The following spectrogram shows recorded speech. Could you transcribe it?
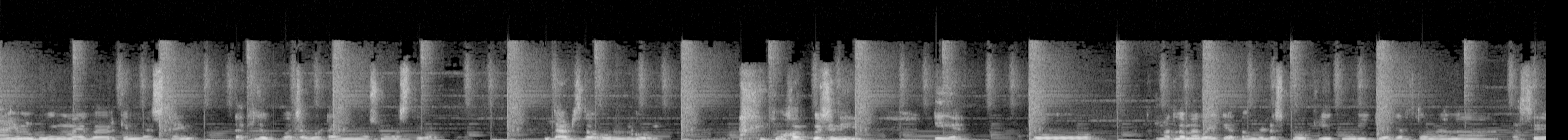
I am doing my work in less time ताकि जो बचा हुआ टाइम है उसमें मस्ती करता दैट्स द होल गोल और कुछ नहीं ठीक है? तो मतलब मैं वही कहता हूँ इट टोटली पूरी कि अगर तुम है ना ऐसे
